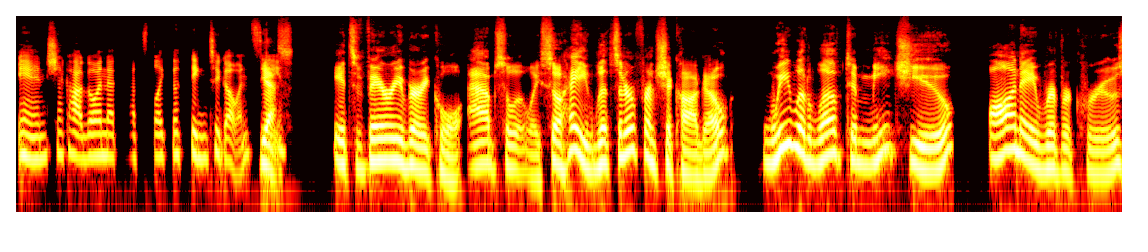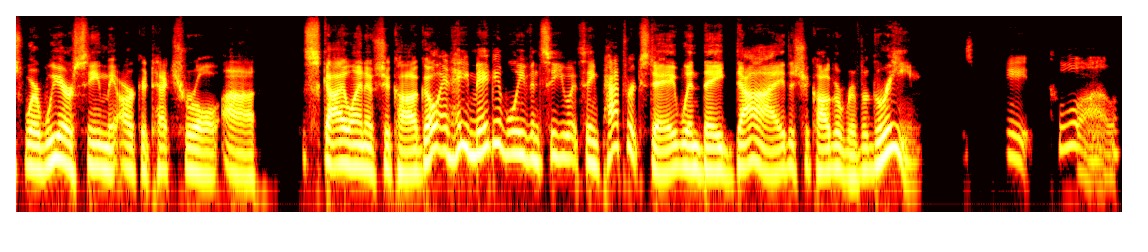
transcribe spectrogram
in Chicago and that that's like the thing to go and see. Yes. It's very, very cool. Absolutely. So, hey, listener from Chicago, we would love to meet you on a river cruise where we are seeing the architectural uh, skyline of Chicago. And hey, maybe we'll even see you at St. Patrick's Day when they dye the Chicago River green. Great. Cool.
